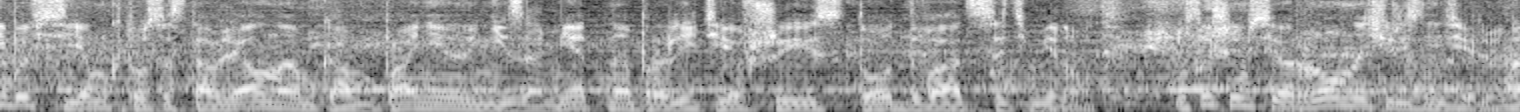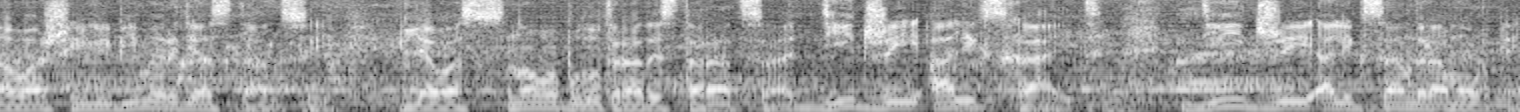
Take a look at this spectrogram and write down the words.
Спасибо всем, кто составлял нам компанию, незаметно пролетевшие 120 минут. Услышимся ровно через неделю на вашей любимой радиостанции. Для вас снова будут рады стараться диджей Алекс Хайт, диджей Александр Амурный,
